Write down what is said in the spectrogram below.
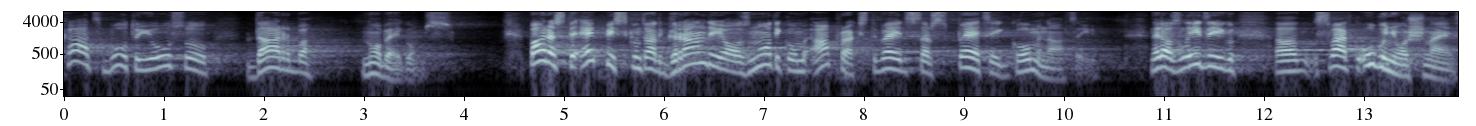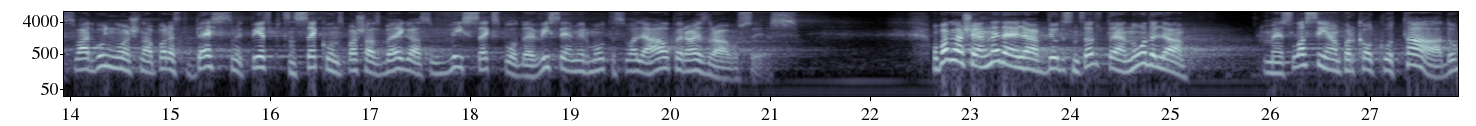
kāds būtu jūsu darba nobeigums? Parasti episki un tādi grandiozi notikumi apraksti beidzas ar spēcīgu kulmināciju. Nedaudz līdzīgu uh, svētku uguņošanai. Svētku uguņošanā parasti 10, 15 sekundes pašā beigās viss eksplodē, visiem ir mutes vaļā, elpa ir aizrāvusies. Un pagājušajā nedēļā, 24. nodaļā, mēs lasījām par kaut ko tādu,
